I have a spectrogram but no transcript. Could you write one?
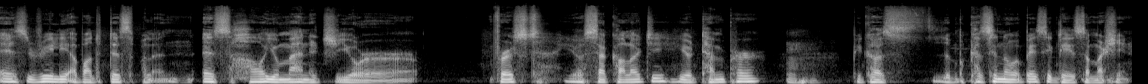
is really about discipline. It's how you manage your first your psychology, your temper, because the casino basically is a machine.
